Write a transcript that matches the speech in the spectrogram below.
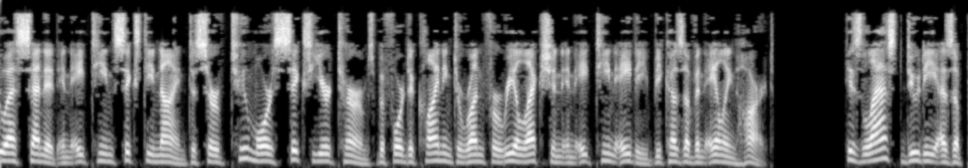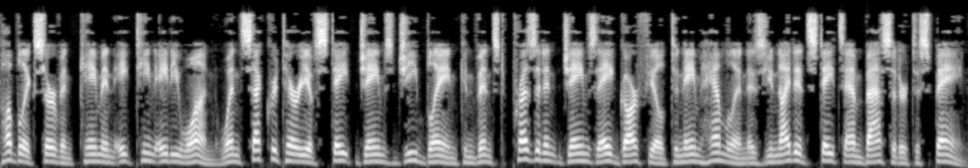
U.S. Senate in 1869 to serve two more six-year terms before declining to run for re-election in 1880 because of an ailing heart. His last duty as a public servant came in 1881 when Secretary of State James G. Blaine convinced President James A. Garfield to name Hamlin as United States Ambassador to Spain.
